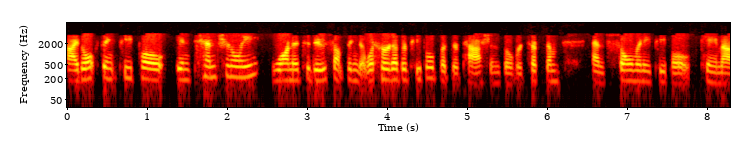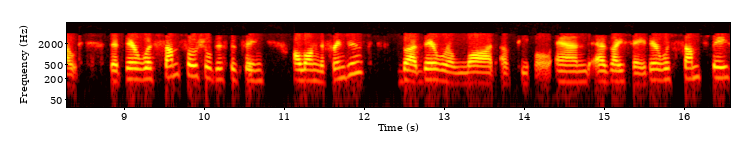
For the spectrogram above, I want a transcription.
I don't think people intentionally wanted to do something that would hurt other people, but their passions overtook them, and so many people came out that there was some social distancing along the fringes, but there were a lot of people. And as I say, there was some space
